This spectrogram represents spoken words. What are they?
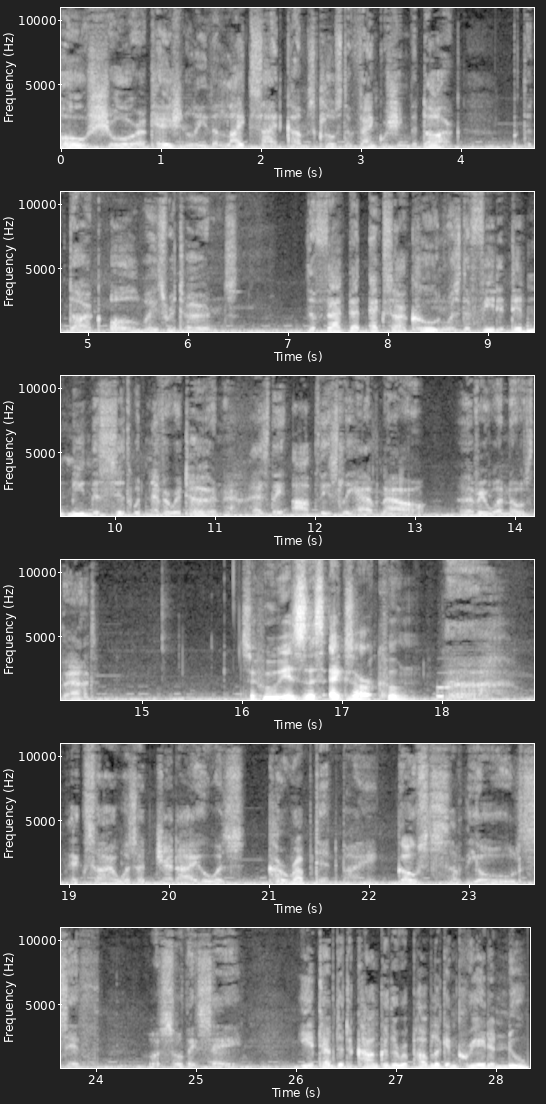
Oh, sure, occasionally the light side comes close to vanquishing the dark. Dark always returns. The fact that Exar Kun was defeated didn't mean the Sith would never return, as they obviously have now. Everyone knows that. So who is this Exar Kun? Uh, Exar was a Jedi who was corrupted by ghosts of the old Sith, or so they say. He attempted to conquer the Republic and create a new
